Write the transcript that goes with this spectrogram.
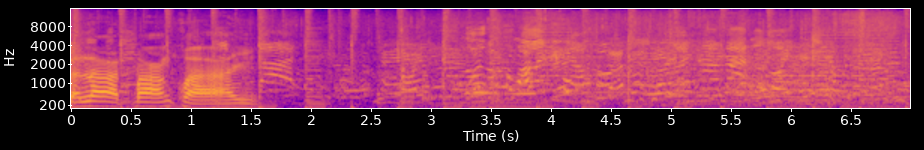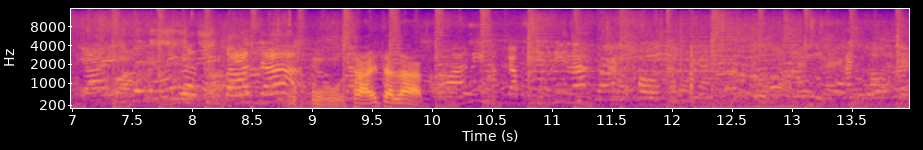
ตลาดบางขวาย โอ้โหท้ายตลาดวางนี่กลับไปอยู่นี่ละคันทองนะอยู่คันทองนะ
